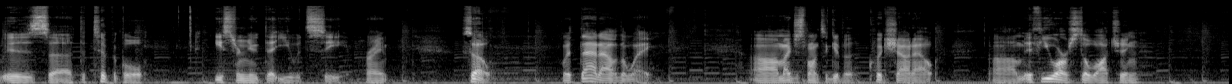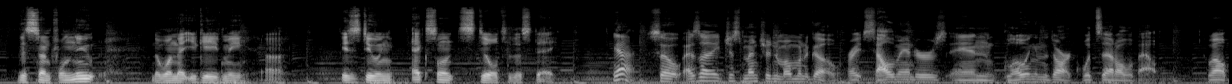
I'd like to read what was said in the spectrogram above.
is uh, the typical eastern newt that you would see, right? So, with that out of the way, um, I just want to give a quick shout out. Um, if you are still watching, this central newt, the one that you gave me, uh, is doing excellent still to this day. Yeah, so as I just mentioned a moment ago, right, salamanders and glowing in the dark, what's that all about? Well,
